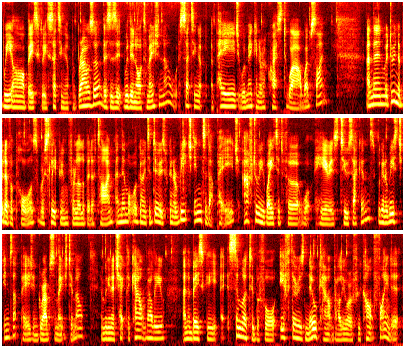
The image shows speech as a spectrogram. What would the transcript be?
we are basically setting up a browser. This is it within automation now. We're setting up a page, we're making a request to our website. And then we're doing a bit of a pause, we're sleeping for a little bit of time, and then what we're going to do is we're going to reach into that page after we waited for what here is two seconds. We're going to reach into that page and grab some HTML, and we're going to check the count value, and then basically eh, similar to before, if there is no count value or if we can't find it,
